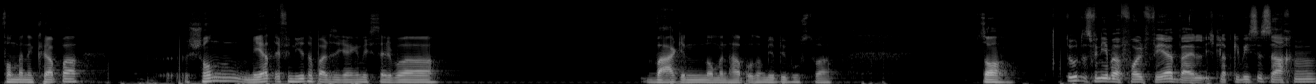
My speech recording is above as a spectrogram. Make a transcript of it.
von meinem Körper, schon mehr definiert habe, als ich eigentlich selber wahrgenommen habe oder mir bewusst war. So, Du, das finde ich aber voll fair, weil ich glaube, gewisse Sachen.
